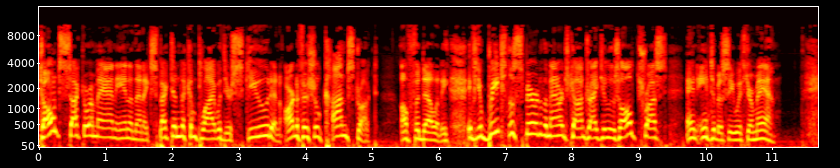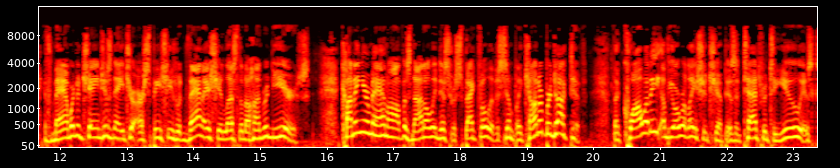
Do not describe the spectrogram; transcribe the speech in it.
Don't sucker a man in and then expect him to comply with your skewed and artificial construct of fidelity. If you breach the spirit of the marriage contract, you lose all trust and intimacy with your man. If man were to change his nature, our species would vanish in less than a hundred years. Cutting your man off is not only disrespectful, it is simply counterproductive. The quality of your relationship, his attachment to you, his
